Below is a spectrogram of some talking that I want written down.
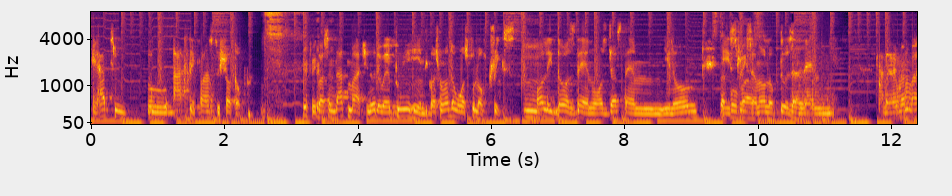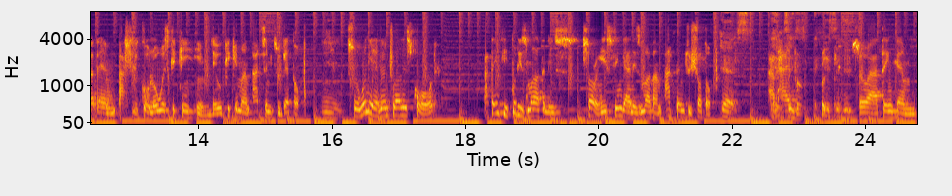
he had to, to ask the fans to shut up. because in that match, you know, they were booing him because Ronaldo was full of tricks. All he does then was just, um, you know, Step his tricks overs. and all of those. And Yeah. then, and I remember them, Ashley Cole always kicking him. They would kick him and ask him to get up. So when he eventually scored, I think he put his mouth and his sorry, his finger in his mouth and asked them to shut up. Yes. At Highbury. so I think um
